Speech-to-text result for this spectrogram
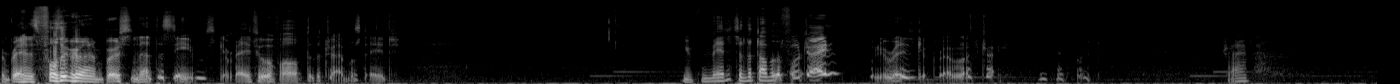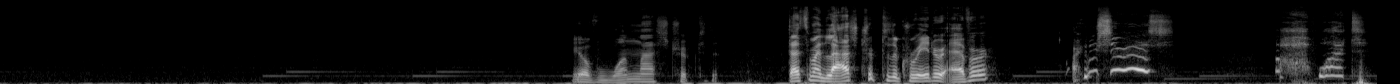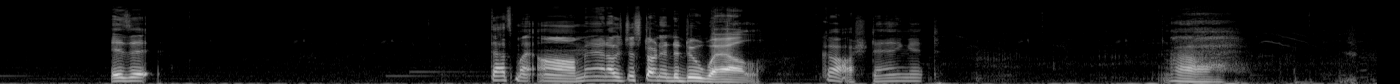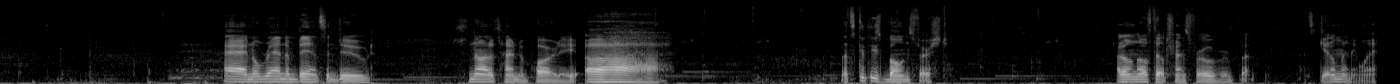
Her brain is fully grown and bursting at the seams. Get ready to evolve to the tribal stage. You've made it to the top of the food chain? You're ready to give tribal life a try. That's fun. Tribe. You have one last trip to the... That's my last trip to the creator ever? Are you serious? Oh, what? Is it? That's my... oh, man, I was just starting to do well. Gosh, dang it. Ah. Hey, no random dancing, dude. It's not a time to party. Ah. Let's get these bones first. I don't know if they'll transfer over, but let's get them anyway.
